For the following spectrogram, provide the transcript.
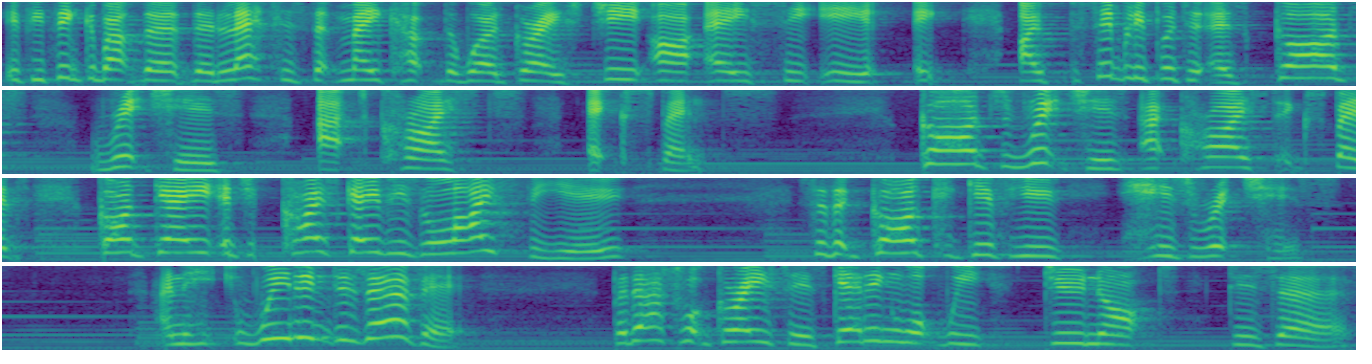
if you think about the, the letters that make up the word grace, G R A C E, I simply put it as God's riches at Christ's expense. God's riches at Christ's expense. God gave, Christ gave his life for you so that God could give you his riches. And he, we didn't deserve it. But that's what grace is getting what we do not deserve.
